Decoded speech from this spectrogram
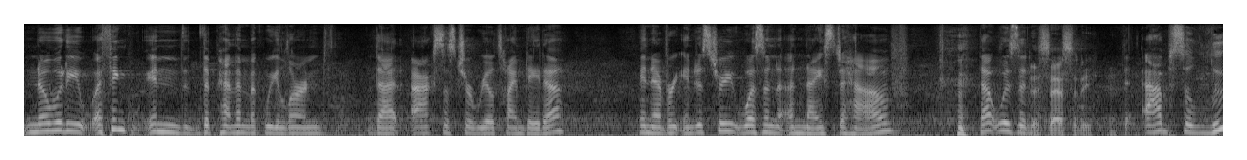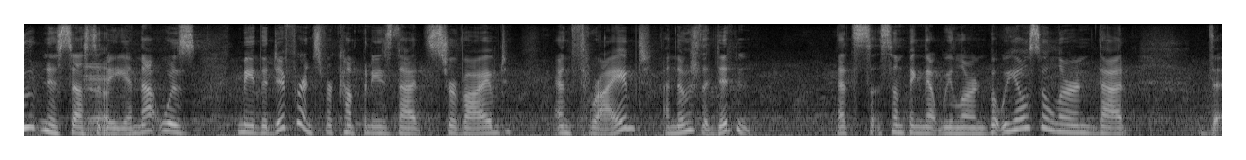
Nobody, I think in the pandemic, we learned that access to real time data in every industry wasn't a nice to have. That was a necessity, the absolute necessity, yeah. and that was made the difference for companies that survived and thrived, and those that didn't. That's something that we learned. But we also learned that the,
